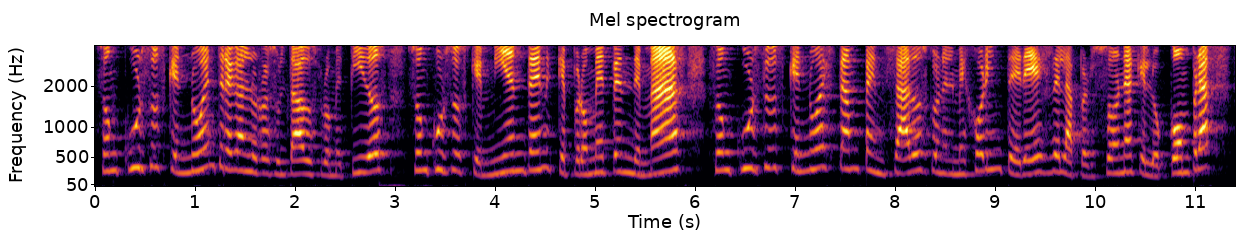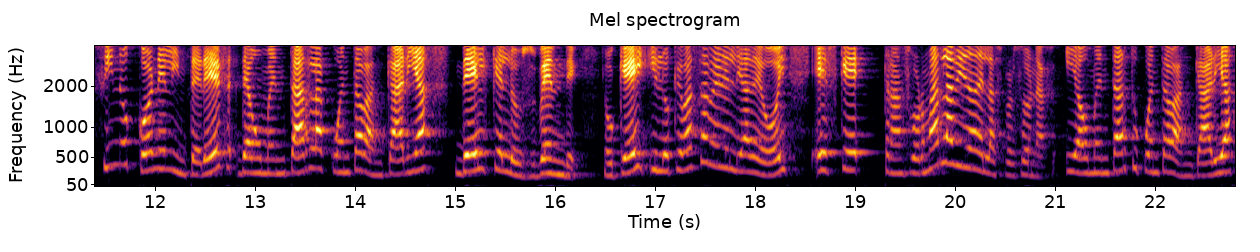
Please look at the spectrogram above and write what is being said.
son cursos que no entregan los resultados prometidos, son cursos que mienten, que prometen de más, son cursos que no están pensados con el mejor interés de la persona que lo compra, sino con el interés de aumentar la cuenta bancaria del que los vende, ¿ok? Y lo que vas a ver el día de hoy es que transformar la vida de las personas y aumentar tu cuenta bancaria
